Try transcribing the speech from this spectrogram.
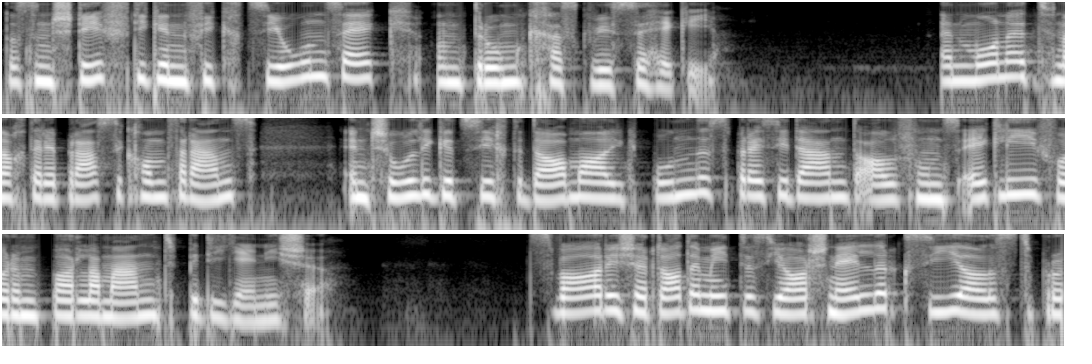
dass eine Stiftung eine Fiktion sei und darum kein Gewissen hätte. Ein Monat nach der Pressekonferenz entschuldigt sich der damalige Bundespräsident Alfons Egli vor dem Parlament bei den Jenischen. Zwar war er damit ein Jahr schneller als die Pro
